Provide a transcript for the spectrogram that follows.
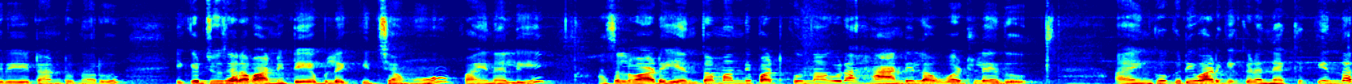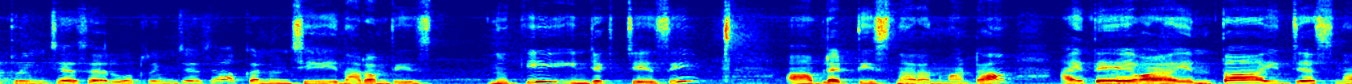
గ్రేట్ అంటున్నారు. ఇక్కడ చూసారా వాడిని టేబుల్ ఎక్కించాము ఫైనలీ. అసలు వాడు ఎంతమంది పట్టుకున్నా కూడా హ్యాండిల్ అవ్వట్లేదు. ఇంకొకటి వాడికి ఇక్కడ నెక్ కింద ట్రిమ్ చేశారు. ట్రిమ్ చేసి అక్కడ నుంచి నరం తీసుకి ఇంజెక్ట్ చేసి బ్లడ్ తీసినారనమాట అయితే ఎంత ఇది చేసినా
